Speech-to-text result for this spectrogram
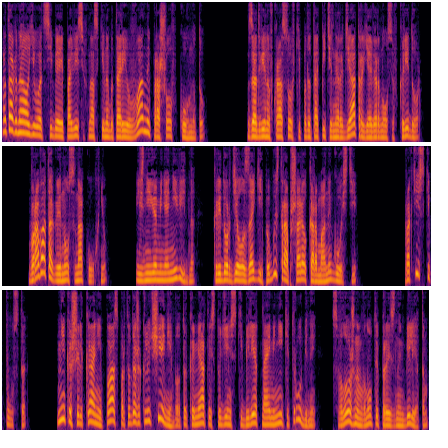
Отогнал его от себя и, повесив носки на батарею в ванной, прошел в комнату. Задвинув кроссовки под отопительный радиатор, я вернулся в коридор. Воровато оглянулся на кухню. Из нее меня не видно. Коридор делал загиб и быстро обшарил карманы гости. Практически пусто. Ни кошелька, ни паспорта, даже ключей не было, только мятый студенческий билет на имя Ники Трубиной с вложенным внутрь проездным билетом.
